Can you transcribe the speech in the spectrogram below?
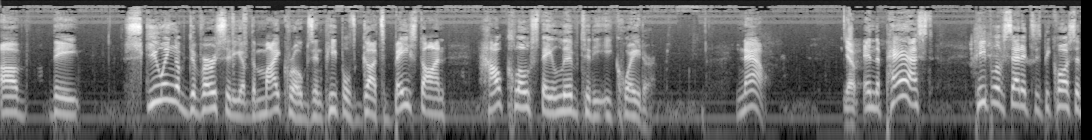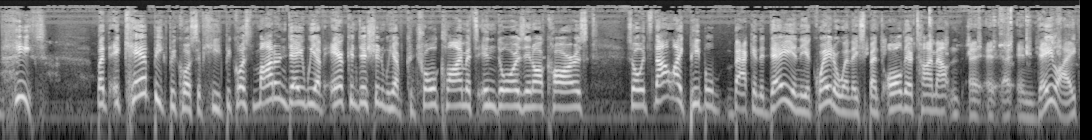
of the skewing of diversity of the microbes in people's guts based on how close they live to the equator. Now, yep. in the past, people have said it's because of heat. But it can't be because of heat, because modern day we have air conditioned, we have controlled climates indoors in our cars. So it's not like people back in the day in the equator when they spent all their time out in, uh, uh, uh, in daylight,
